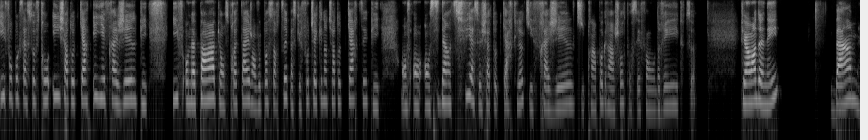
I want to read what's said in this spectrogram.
il ne faut pas que ça souffre trop, il château de cartes, il est fragile, puis on a peur, puis on se protège, on ne veut pas sortir parce qu'il faut checker notre château de cartes, puis on, s'identifie à ce château de cartes-là qui est fragile, qui ne prend pas grand-chose pour s'effondrer, tout ça. Puis à un moment donné, bam,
